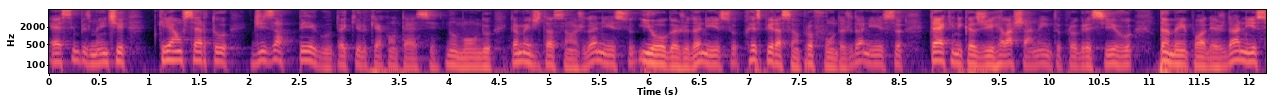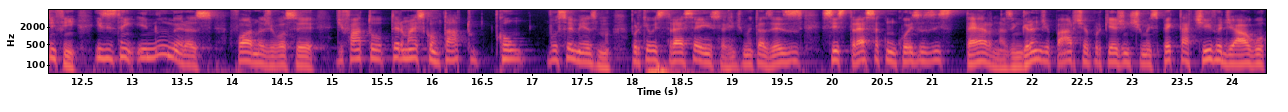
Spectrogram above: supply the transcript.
É simplesmente criar um certo desapego daquilo que acontece no mundo. Então, meditação ajuda nisso, yoga ajuda nisso, respiração profunda ajuda nisso, técnicas de relaxamento progressivo também podem ajudar nisso. Enfim, existem inúmeras formas de você, de fato, ter mais contato com você mesmo. Porque o estresse é isso, a gente muitas vezes se estressa com coisas externas. Em grande parte é porque a gente tinha uma expectativa de algo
